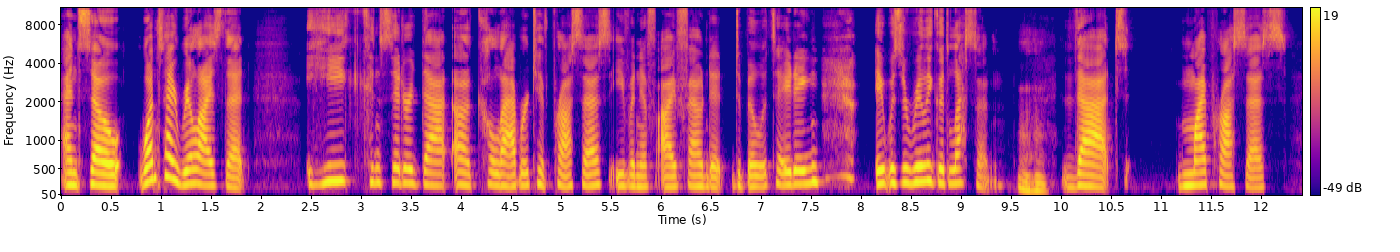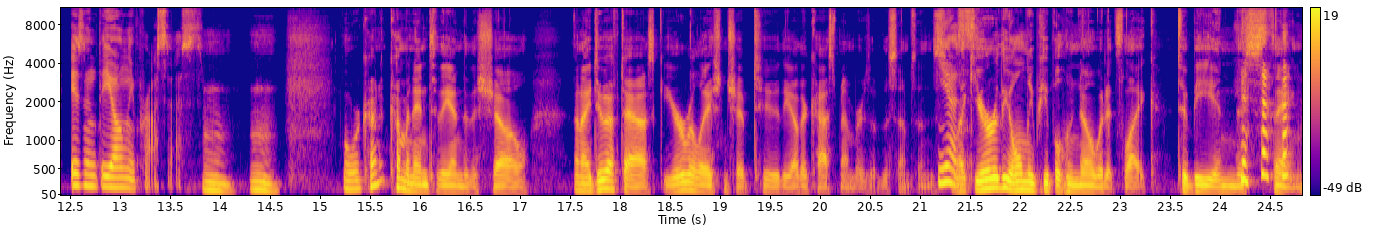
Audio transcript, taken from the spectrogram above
And so once I realized that he considered that a collaborative process, even if I found it debilitating, it was a really good lesson mm-hmm. that my process isn't the only process. Mm, mm. Well, we're kind of coming into the end of the show. And I do have to ask your relationship to the other cast members of The Simpsons. Yes. Like you're the only people who know what it's like to be in this thing.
